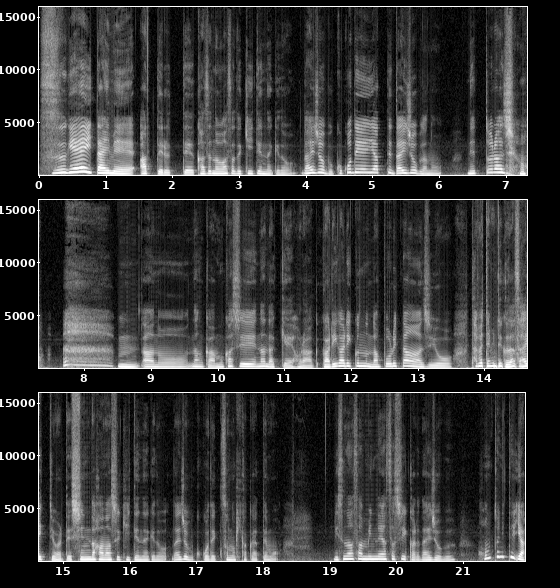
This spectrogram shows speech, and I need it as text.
すげえ痛い目合ってるって風の噂で聞いてんだけど。大丈夫？ここでやって大丈夫なの？ネットラジオ？うんあのなんか昔なんだっけほらガリガリ君のナポリタン味を食べてみてくださいって言われて死んだ話聞いてんだけど大丈夫？ここでその企画やっても。リスナーさんみんな優しいから大丈夫？本当にっていや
